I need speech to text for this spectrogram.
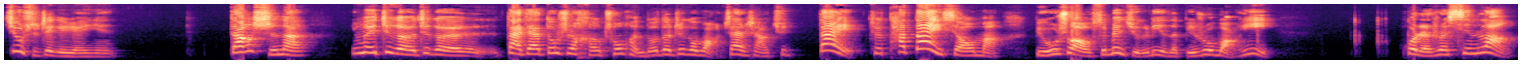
就是这个原因。当时呢，因为这个这个大家都是很从很多的这个网站上去代，就他代销嘛。比如说啊，我随便举个例子，比如说网易，或者说新浪，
